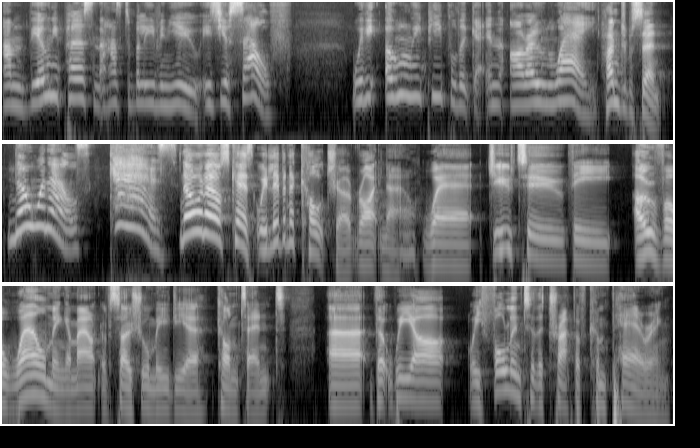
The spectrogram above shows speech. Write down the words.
and the only person that has to believe in you, is yourself. We're the only people that get in our own way. 100%. No one else cares. No one else cares. We live in a culture right now where, due to the overwhelming amount of social media content, uh, that we are we fall into the trap of comparing.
